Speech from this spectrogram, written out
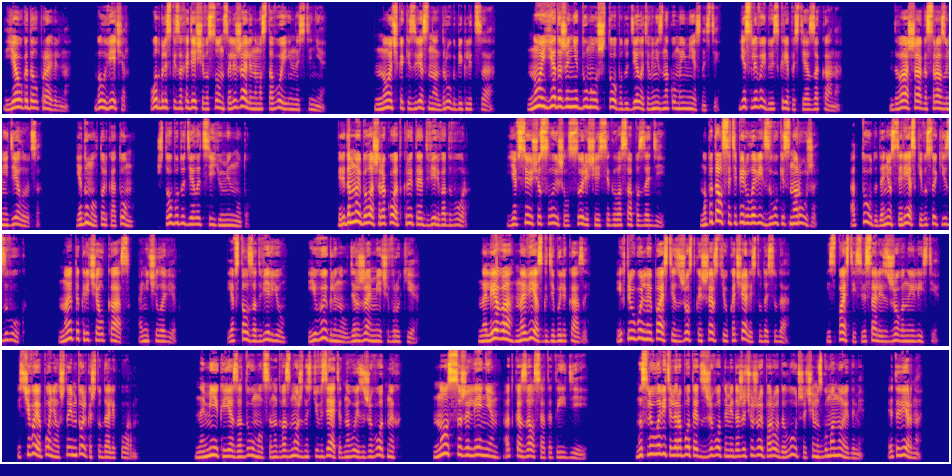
Я угадал правильно. Был вечер. Отблески заходящего солнца лежали на мостовой и на стене. Ночь, как известно, друг беглеца. Но я даже не думал, что буду делать в незнакомой местности, если выйду из крепости Азакана. Два шага сразу не делаются. Я думал только о том, что буду делать сию минуту. Передо мной была широко открытая дверь во двор. Я все еще слышал ссорящиеся голоса позади, но пытался теперь уловить звуки снаружи. Оттуда донесся резкий высокий звук, но это кричал Каз, а не человек. Я встал за дверью и выглянул, держа меч в руке. Налево навес, где были казы. Их треугольные пасти с жесткой шерстью качались туда-сюда. Из пастей свисали изжеванные листья, из чего я понял, что им только что дали корм. На миг я задумался над возможностью взять одного из животных, но, с сожалением, отказался от этой идеи. Мыслеуловитель работает с животными даже чужой породы лучше, чем с гуманоидами. Это верно.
